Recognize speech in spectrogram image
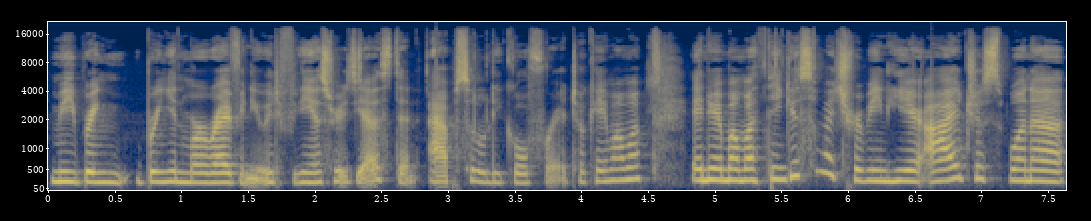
me bring bring in more revenue? If the answer is yes, then absolutely go for it. Okay, mama? Anyway, mama, thank you so much for being here. I just want to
